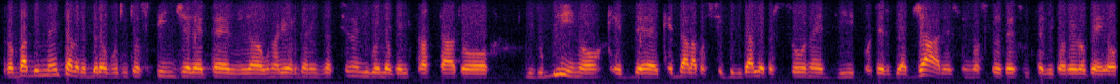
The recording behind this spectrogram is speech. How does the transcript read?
probabilmente avrebbero potuto spingere per una riorganizzazione di quello che è il trattato di Dublino che, de, che, dà la possibilità alle persone di poter viaggiare sul nostro sul territorio europeo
